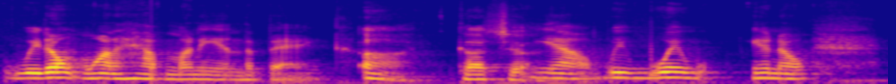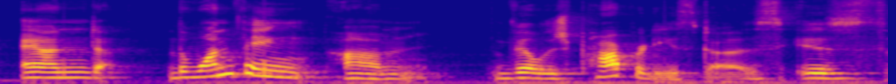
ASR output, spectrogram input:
we don't want to have money in the bank. Ah, gotcha. Yeah, we, we, you know, and the one thing um, Village Properties does is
